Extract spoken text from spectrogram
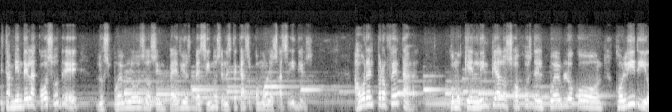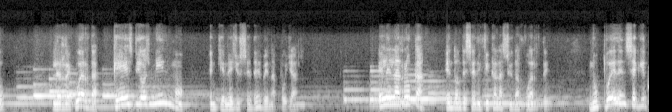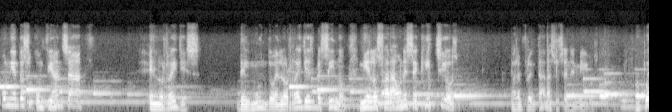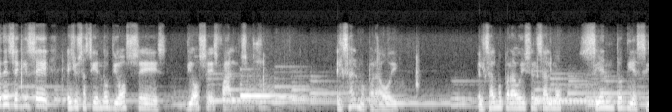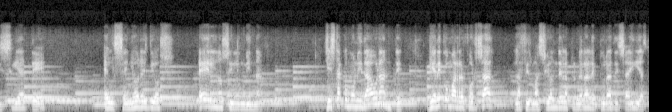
y también del acoso de los pueblos, los imperios vecinos, en este caso como los asirios. Ahora el profeta, como quien limpia los ojos del pueblo con colirio, les recuerda que es Dios mismo en quien ellos se deben apoyar. Él es la roca en donde se edifica la ciudad fuerte. No pueden seguir poniendo su confianza en los reyes del mundo, en los reyes vecinos, ni en los faraones egipcios para enfrentar a sus enemigos. No pueden seguirse ellos haciendo dioses, dioses falsos. El salmo para hoy, el salmo para hoy es el salmo 117. El Señor es Dios, Él nos ilumina. Y esta comunidad orante viene como a reforzar la afirmación de la primera lectura de Isaías.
